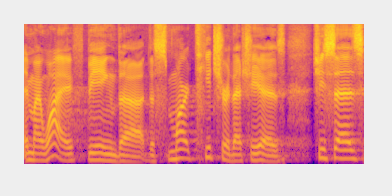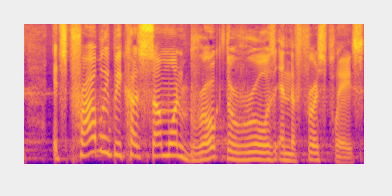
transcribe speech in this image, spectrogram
And my wife, being the, the smart teacher that she is, she says, it's probably because someone broke the rules in the first place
